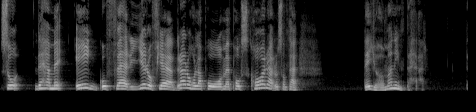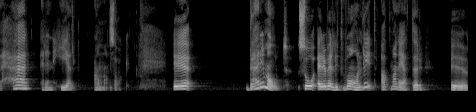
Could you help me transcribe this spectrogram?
Så det här med ägg och färger och fjädrar och hålla på med påskharar och sånt här. Det gör man inte här. Det här är en helt annan sak. Eh, däremot så är det väldigt vanligt att man äter eh,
